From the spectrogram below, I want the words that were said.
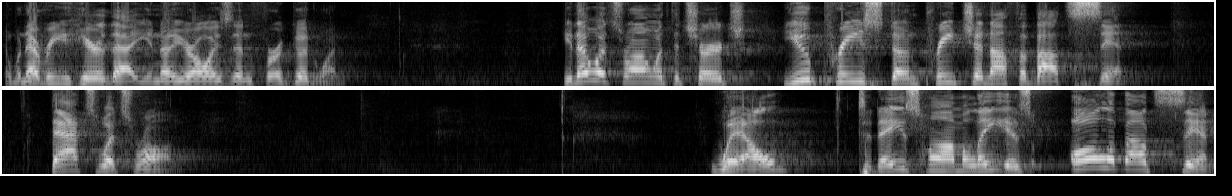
And whenever you hear that, you know you're always in for a good one. You know what's wrong with the church? You priests don't preach enough about sin. That's what's wrong. Well, today's homily is all about sin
